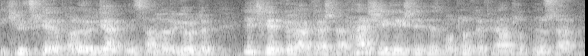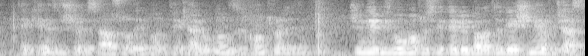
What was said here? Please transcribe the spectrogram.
2-3 kere para ödeyen insanları gördüm. Hiç gerek yok arkadaşlar. Her şeyi değiştirdiğiniz motorunuzda fren tutmuyorsa tekerinizi şöyle sağa sola yapın, teker vurmanızı kontrol edin. Şimdi biz bu motosiklette bir balata değişimi yapacağız.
